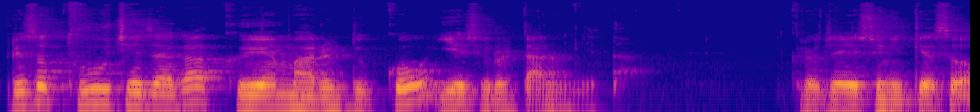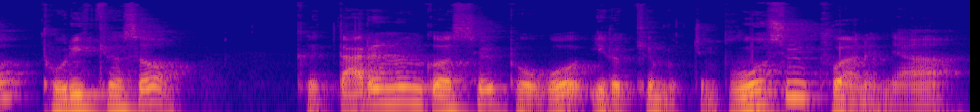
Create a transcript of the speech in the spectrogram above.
그래서 두 제자가 그의 말을 듣고 예수를 따릅니다. 그러자 예수님께서 돌이켜서 그 따르는 것을 보고 이렇게 묻죠. 무엇을 구하느냐?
